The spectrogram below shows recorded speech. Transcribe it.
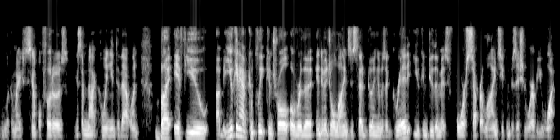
look at my sample photos. I guess I'm not going into that one. But if you, uh, you can have complete control over the individual lines instead of doing them as a grid, you can do them as four separate lines. You can position wherever you want.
